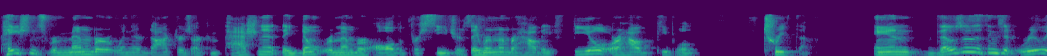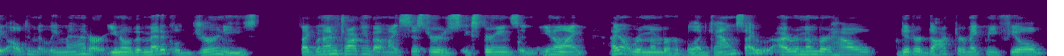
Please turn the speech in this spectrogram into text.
patients remember when their doctors are compassionate they don't remember all the procedures they remember how they feel or how people treat them And those are the things that really ultimately matter. You know, the medical journeys, like when I'm talking about my sister's experience, and, you know, I, I don't remember her blood counts. I, I remember how did her doctor make me feel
